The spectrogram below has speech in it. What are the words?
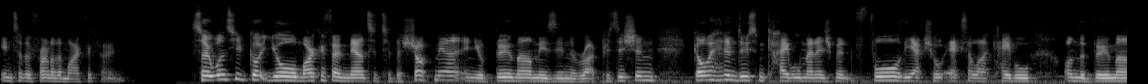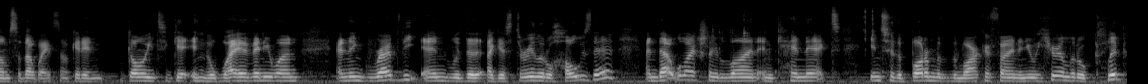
into the front of the microphone. So once you've got your microphone mounted to the shock mount and your boom arm is in the right position, go ahead and do some cable management for the actual XLR cable on the boom arm so that way it's not getting going to get in the way of anyone. And then grab the end with the, I guess, three little holes there and that will actually line and connect into the bottom of the microphone and you'll hear a little clip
